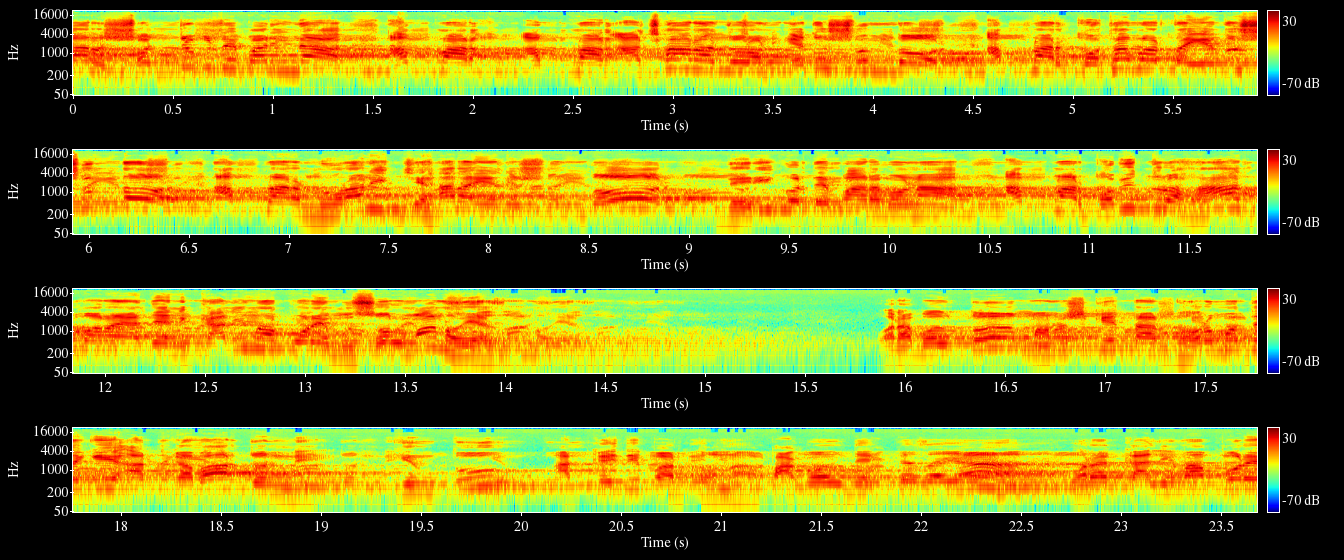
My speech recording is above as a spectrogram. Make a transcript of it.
আর সহ্য করতে পারি না। আপনার আপনার আচার আচরণ এত সুন্দর, আপনার কথাবার্তা এত সুন্দর, আপনার নোরানি চেহারা এত সুন্দর। দেরি করতে পারব না। আপনার পবিত্র হাত বাড়ায় দেন, কালিমা পরে মুসলমান হয়ে যান ওরা বলতো, মানুষকে তার ধর্ম থেকে আটকাবার জন্যে কিন্তু আটকাইতে পারতো না। পাগল দেখতে যাইয়া ওরা কালিমা পরে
